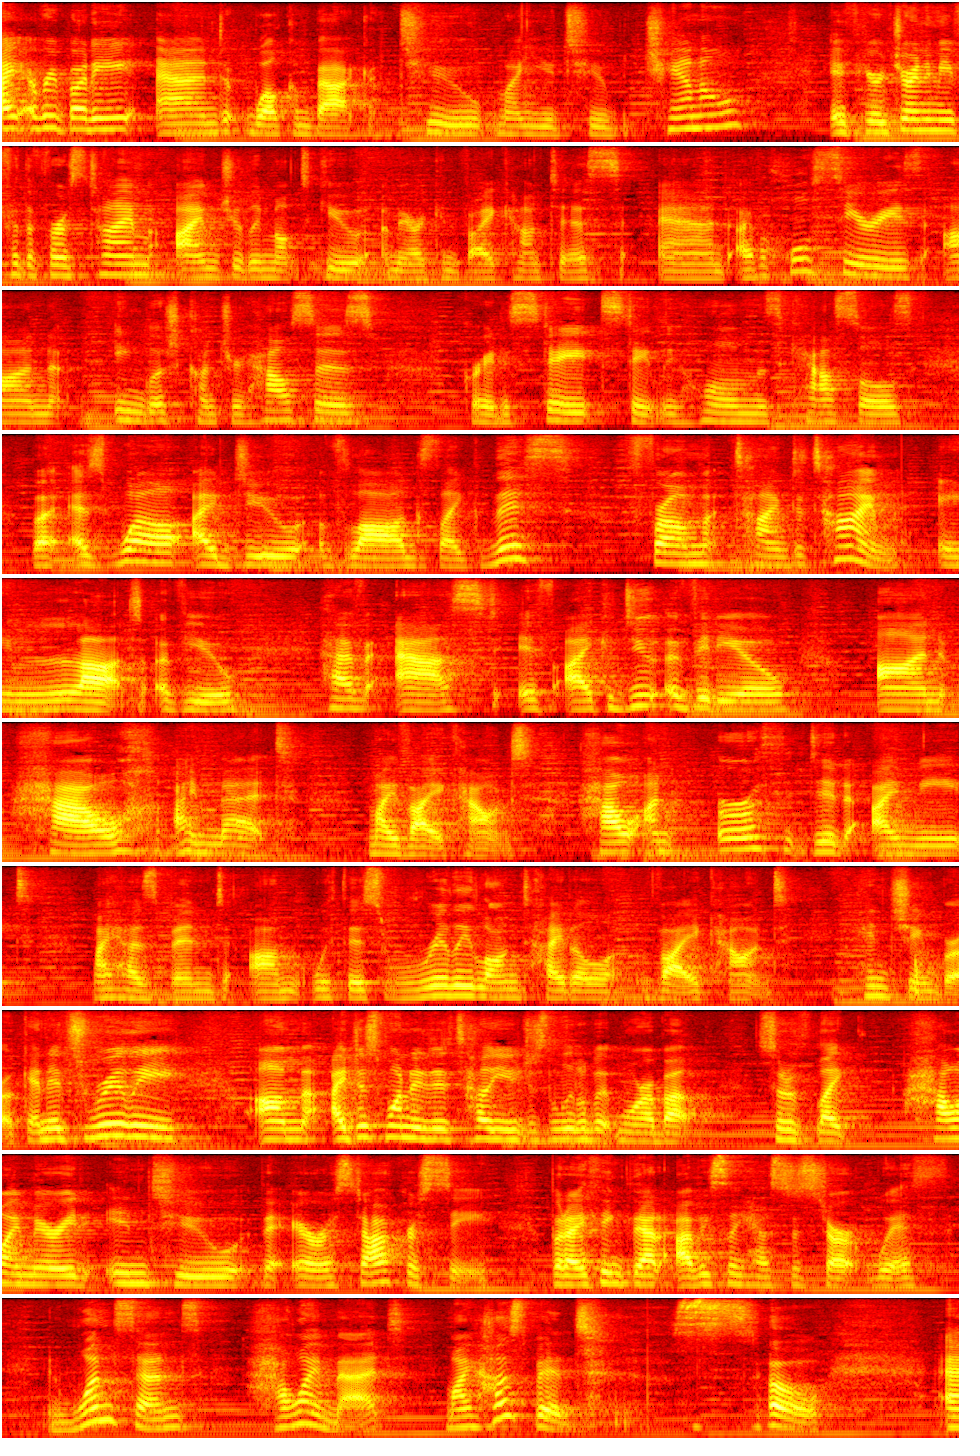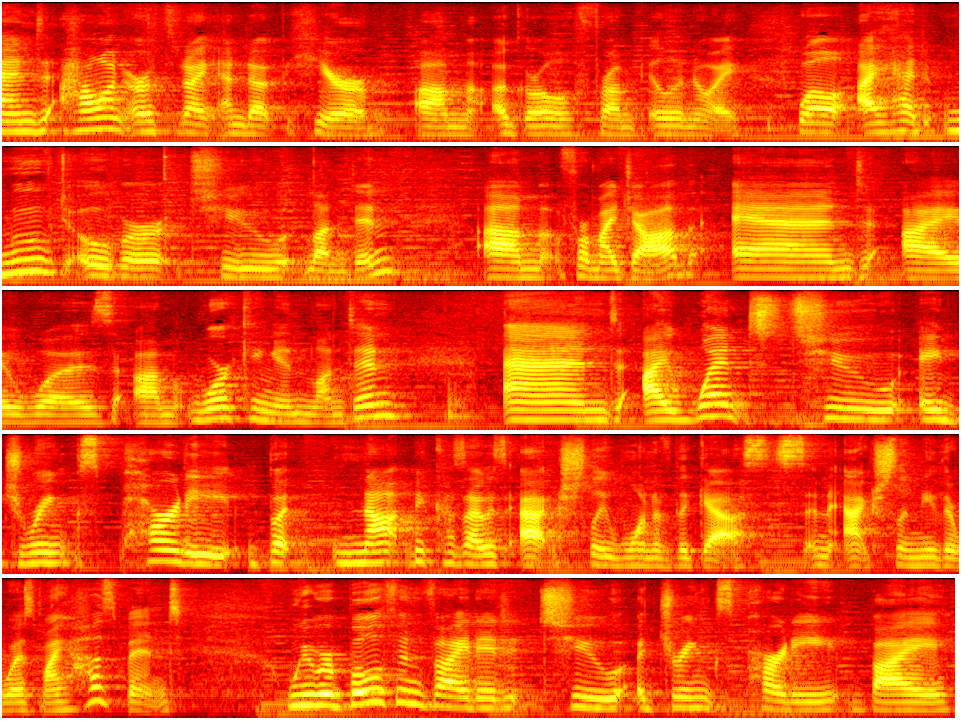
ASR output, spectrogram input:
Hi everybody and welcome back to my YouTube channel. If you're joining me for the first time, I'm Julie Montagu, American Viscountess, and I have a whole series on English country houses, great estates, stately homes, castles, but as well I do vlogs like this from time to time. A lot of you have asked if I could do a video on how I met my Viscount. How on earth did I meet my husband um, with this really long title, Viscount Hinchingbrooke. And it's really, um, I just wanted to tell you just a little bit more about sort of like how I married into the aristocracy. But I think that obviously has to start with, in one sense, how I met my husband. so, and how on earth did I end up here, um, a girl from Illinois? Well, I had moved over to London um, for my job and I was um, working in London and I went to a drinks party, but not because I was actually one of the guests and actually neither was my husband. We were both invited to a drinks party by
